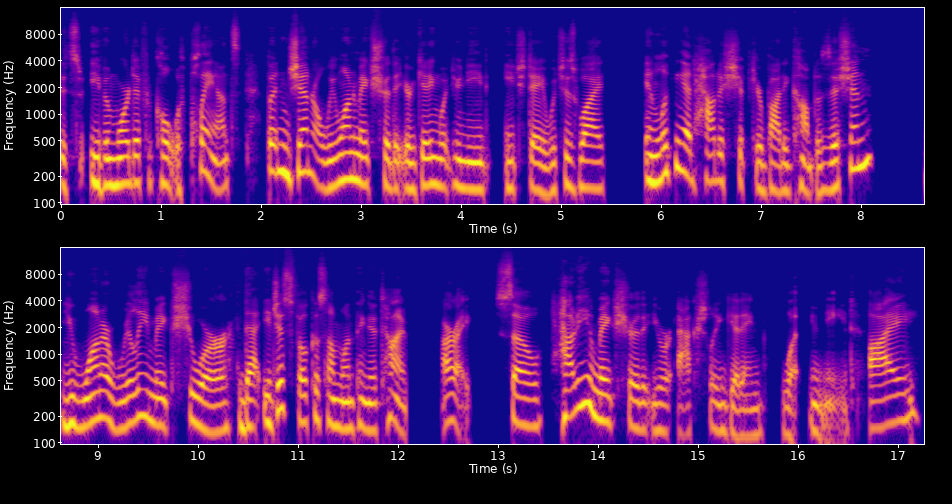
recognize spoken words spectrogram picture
It's even more difficult with plants. But in general, we want to make sure that you're getting what you need each day, which is why in looking at how to shift your body composition, you want to really make sure that you just focus on one thing at a time. All right. So how do you make sure that you're actually getting what you need? I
